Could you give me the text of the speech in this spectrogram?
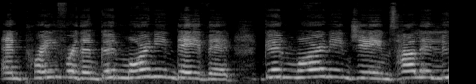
and pray for them. Good morning David. Good morning James. Hallelujah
